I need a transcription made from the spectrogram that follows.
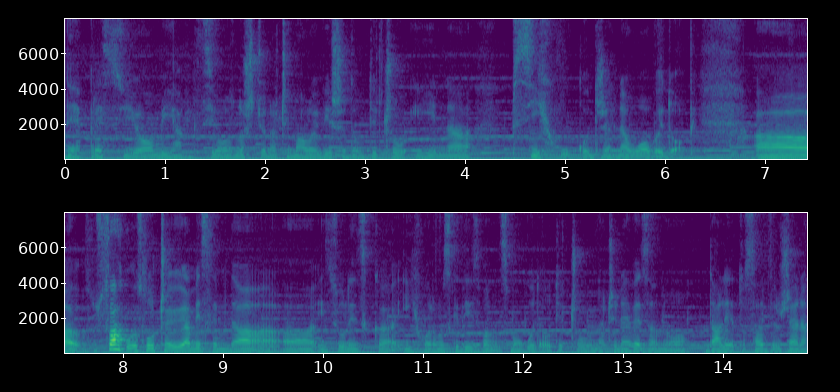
depresijom i anksioznošću, znači malo je više da utiču i na psihu kod žena u ovoj dobi. U svakom slučaju ja mislim da insulinska i hormonski disbalans mogu da utiču, znači nevezano da li je to sad žena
